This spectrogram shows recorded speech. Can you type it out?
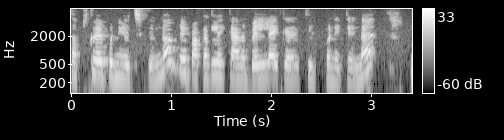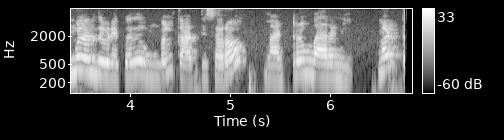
சப்ஸ்கிரைப் பண்ணி வச்சுக்கோங்க. அப்படியே பக்கத்தில் இருக்கான பெல் ஐக்கனை கிளிக் பண்ணிக்கோங்க. உங்களிருந்து விடைப்பது உங்கள் கார்த்தி சரோ மற்றும் பரணி. மற்றும்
